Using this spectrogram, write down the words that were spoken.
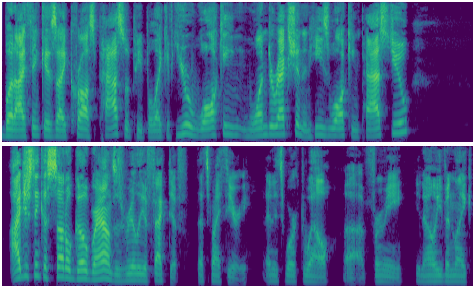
but I think as I cross paths with people, like if you're walking one direction and he's walking past you, I just think a subtle "Go Browns" is really effective. That's my theory, and it's worked well uh, for me. You know, even like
